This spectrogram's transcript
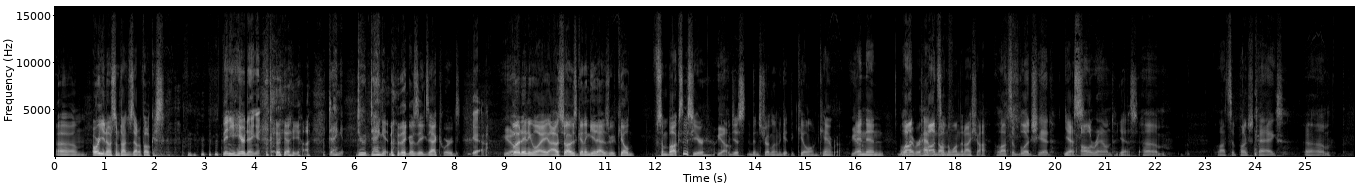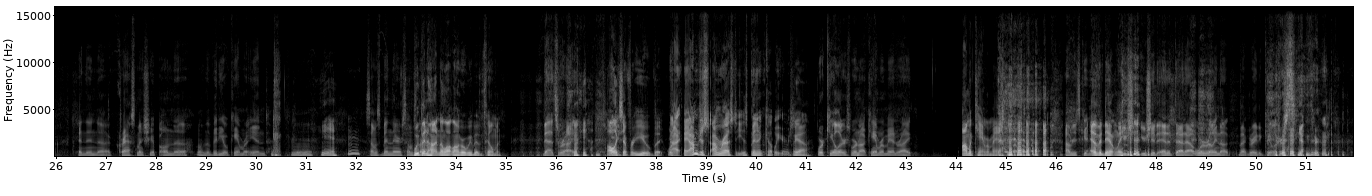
Um, or you know, sometimes it's out of focus. then you hear, dang it. yeah, yeah. Dang it, dude! Dang it! I think it was the exact words. Yeah. Yeah. But anyway, I so I was gonna get at is we've killed some bucks this year. Yeah. we just been struggling to get the kill on camera. Yeah. And then Lot- whatever happened lots on the one that I shot. lots of bloodshed Yes. all around. yes. Um, lots of punch tags. Um, and then uh, craftsmanship on the on the video camera end. Yeah. Some's been there. Some We've been hunting a lot longer. We've been filming. That's right. yeah. All except for you, but I, I'm just, I'm rusty. It's been a couple years. yeah. We're killers. We're not cameramen, right? I'm a cameraman. I'm just kidding. Evidently. you, should, you should edit that out. We're really not that great at killers either.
